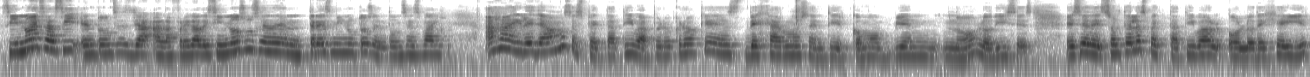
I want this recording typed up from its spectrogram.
Si no es así, entonces ya a la fregada. Y si no sucede en tres minutos, entonces bye. Ajá, y le llamamos expectativa, pero creo que es dejarnos sentir, como bien, ¿no? Lo dices. Ese de solté la expectativa o, lo dejé ir,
